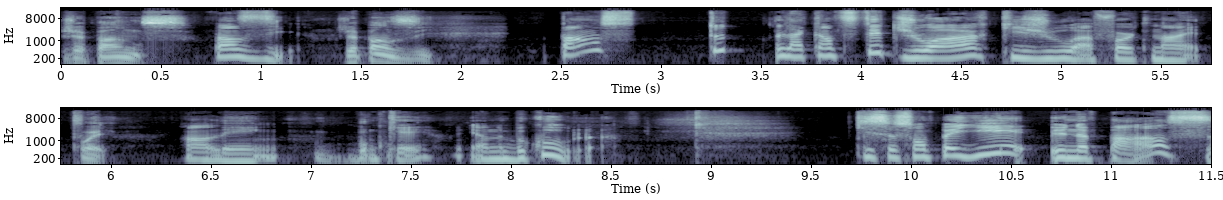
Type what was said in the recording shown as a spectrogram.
Je pense. Pense-y. Je pense-y. Pense toute la quantité de joueurs qui jouent à Fortnite Oui. en ligne. Beaucoup. OK, il y en a beaucoup là. Qui se sont payés une passe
